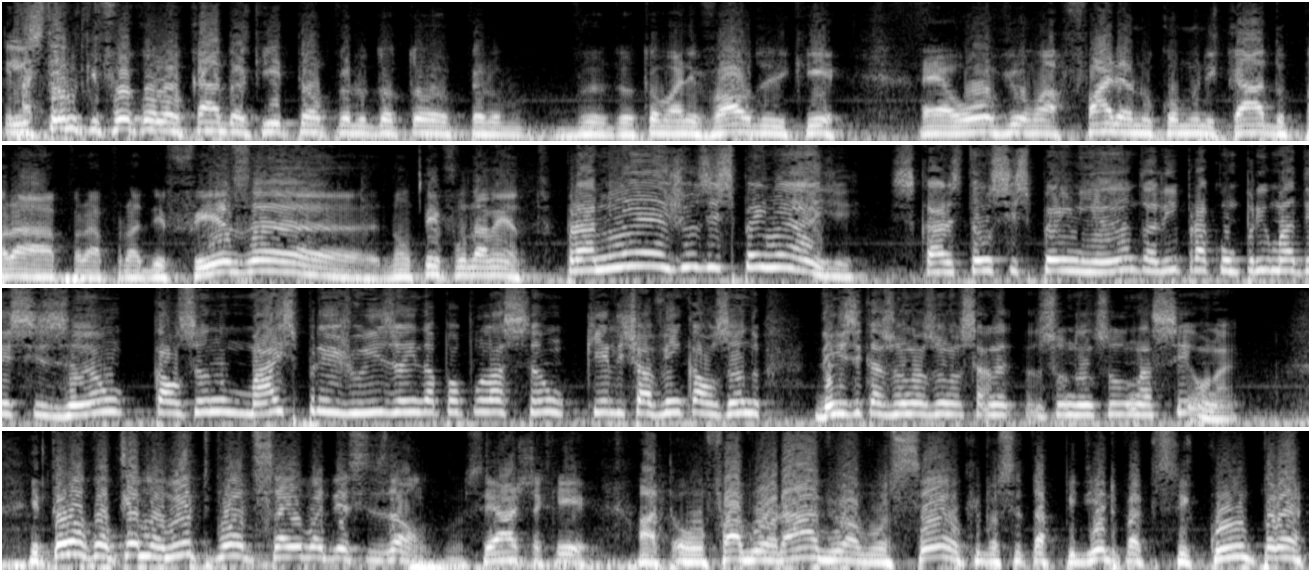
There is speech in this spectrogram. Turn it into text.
Eles têm Aquilo que foi colocado aqui então pelo doutor, pelo doutor Marivaldo de que é, houve uma falha no comunicado para a defesa, não tem fundamento. Pra mim é jus esperneante. Os caras estão se esperneando ali para cumprir uma decisão, causando mais prejuízo ainda à população, que eles já vem causando desde que a Zona Sul, Zona Sul nasceu, né? Então, a qualquer momento pode sair uma decisão. Você acha que a- o favorável a você, o que você está pedindo para que se cumpra.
